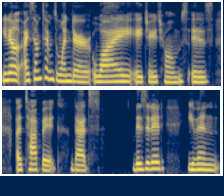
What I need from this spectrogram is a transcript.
You know, I sometimes wonder why H.H. H. Holmes is a topic that's visited even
